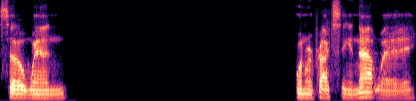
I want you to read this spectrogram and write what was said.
So when when we're practicing in that way,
